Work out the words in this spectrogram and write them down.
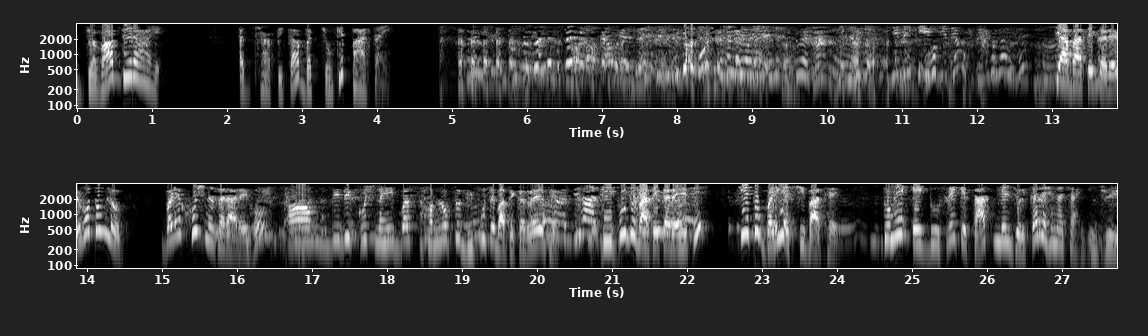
जवाब दे रहा है। अध्यापिका बच्चों के पास आई। क्या बातें कर रहे हो तुम लोग? बड़े खुश नज़र आ रहे हो? आम, दीदी कुछ नहीं बस हम लोग तो दीपू से बातें कर रहे थे। दीपू से बातें कर रहे थे? ये तो बड़ी अच्छी बात है। तुम्हें एक दूसरे के साथ मिलजुल कर रहना चाहिए। जी।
